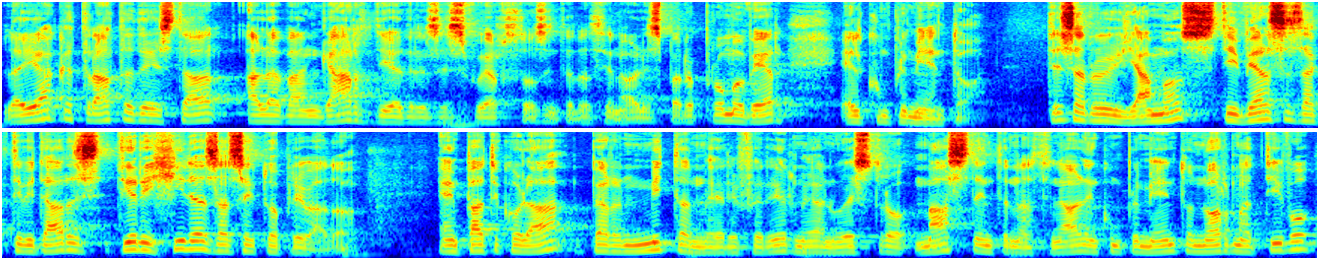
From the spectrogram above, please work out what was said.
La IACA trata de estar a la vanguardia de los esfuerzos internacionales para promover el cumplimiento. Desarrollamos diversas actividades dirigidas al sector privado en particular, permítanme referirme a nuestro máster internacional en cumplimiento normativo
